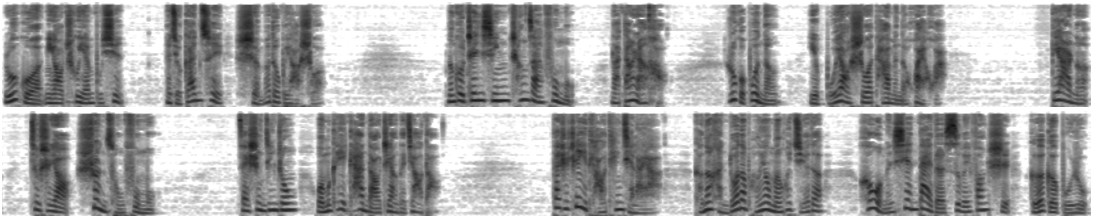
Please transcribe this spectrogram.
如果你要出言不逊，那就干脆什么都不要说。能够真心称赞父母，那当然好；如果不能，也不要说他们的坏话。第二呢，就是要顺从父母。在圣经中，我们可以看到这样的教导。但是这一条听起来啊，可能很多的朋友们会觉得和我们现代的思维方式格格不入，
